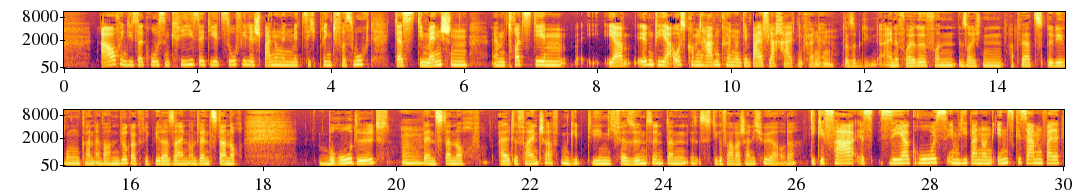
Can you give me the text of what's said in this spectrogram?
auch in dieser großen Krise, die jetzt so viele Spannungen mit sich bringt, versucht, dass die Menschen ähm, trotzdem ja irgendwie ihr Auskommen haben können und den Ball flach halten können. Also die, eine Folge von solchen Abwärtsbewegungen kann einfach ein Bürgerkrieg wieder sein. Und wenn es da noch brodelt, mhm. wenn es dann noch alte Feindschaften gibt, die nicht versöhnt sind, dann ist die Gefahr wahrscheinlich höher, oder? Die Gefahr ist sehr groß im Libanon insgesamt, weil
